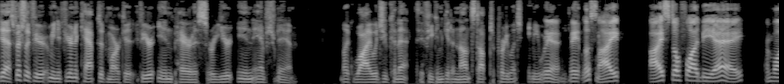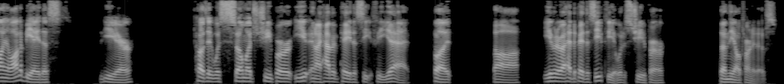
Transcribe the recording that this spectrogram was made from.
Yeah, especially if you're, I mean, if you're in a captive market, if you're in Paris or you're in Amsterdam, like, why would you connect if you can get a nonstop to pretty much anywhere? Yeah. I mean, listen, I I still fly BA. I'm flying a lot of BA this year because it was so much cheaper, and I haven't paid a seat fee yet. But uh, even if I had to pay the seat fee, it was cheaper than the alternatives.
